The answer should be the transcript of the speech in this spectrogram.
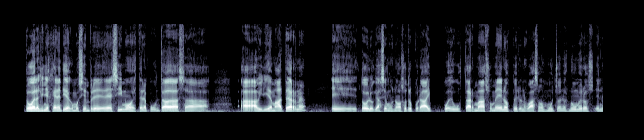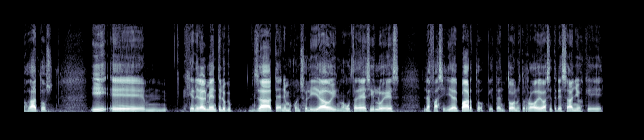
todas las líneas genéticas, como siempre decimos, están apuntadas a, habilidad materna. Eh, todo lo que hacemos nosotros por ahí puede gustar más o menos, pero nos basamos mucho en los números, en los datos. Y em, generalmente lo que ya tenemos consolidado y nos gusta decirlo es la facilidad de parto, que está en todo nuestro rodeo. Hace tres años que,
